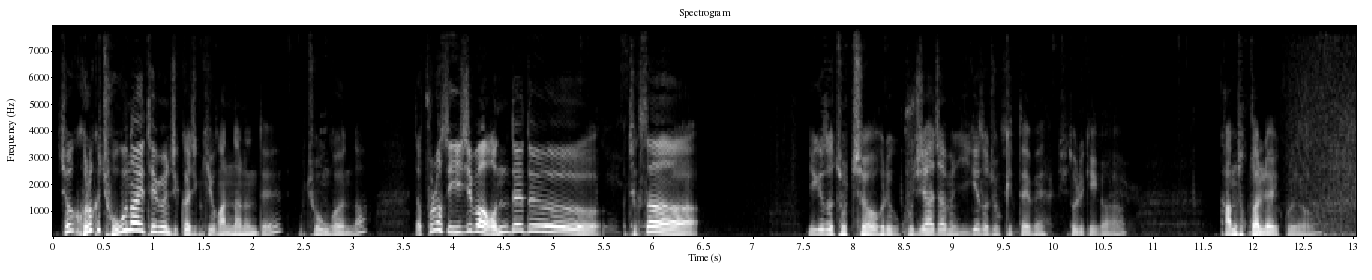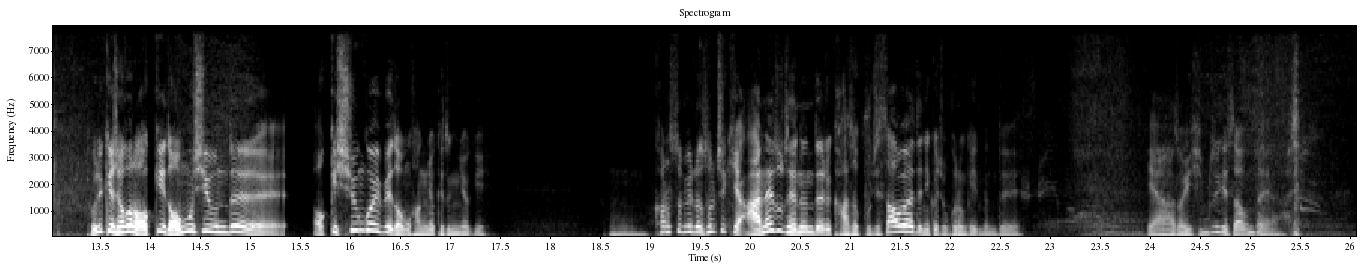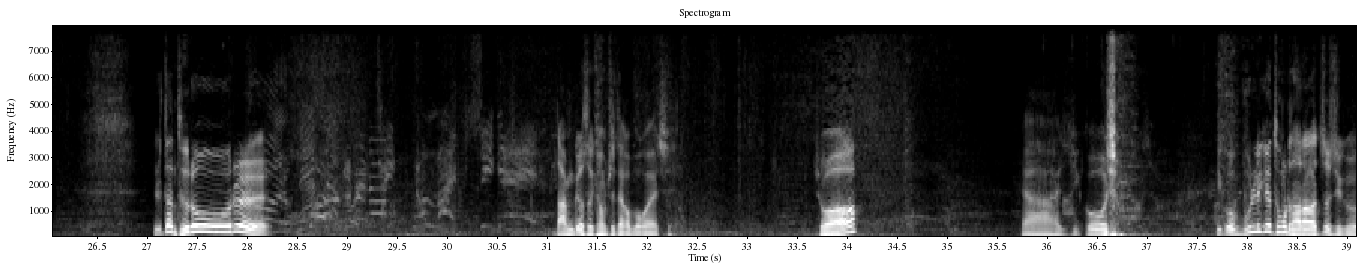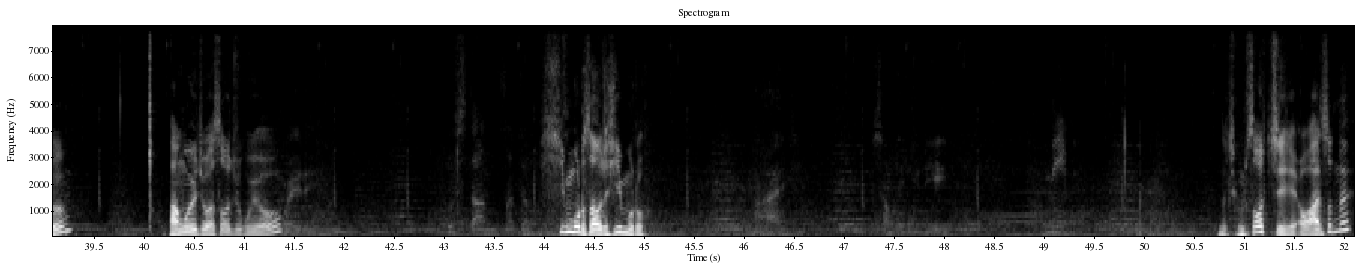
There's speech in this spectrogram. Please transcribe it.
저거 그렇게 좋은 아이템인지까지 기억 안 나는데? 좋은 거였나? 나 플러스 이지바 언데드 즉사 이게 더 좋죠. 그리고 굳이 하자면 이게 더 좋기 때문에 도리끼가 감속 달려 있고요. 도리끼 저건 얻기 너무 쉬운데 얻기 쉬운 거에 비해 너무 강력해 능력이. 음, 카르소밀은 솔직히 안 해도 되는 데를 가서 굳이 싸워야 되니까 좀 그런 게 있는데. 야 너희 힘들게 싸운다 야. 일단 드로우를 남겨서 경치 내가 먹어야지 좋아 야 이거 좀 이거 물리계통으로 다 나갔죠 지금 방어의 조화 써주고요. 힘으로 싸우자 힘으로 너 지금 썼지? 어 안 썼네?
